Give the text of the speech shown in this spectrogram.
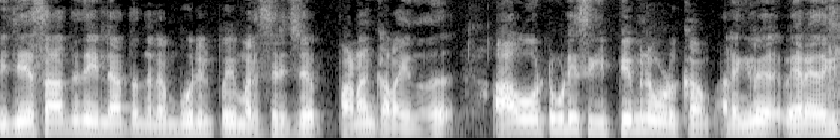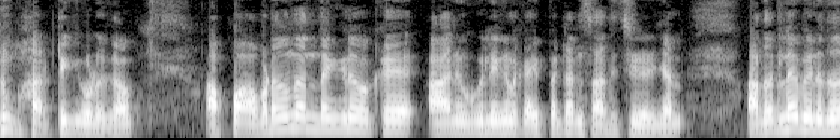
വിജയസാധ്യത ഇല്ലാത്ത നിലമ്പൂരിൽ പോയി മത്സരിച്ച് പണം കളയുന്നത്? ആ വോട്ട് കൂടി സി പി എമ്മിന് കൊടുക്കാം അല്ലെങ്കിൽ വേറെ ഏതെങ്കിലും പാർട്ടിക്ക് കൊടുക്കാം അപ്പോൾ അവിടെ നിന്ന് എന്തെങ്കിലുമൊക്കെ ആനുകൂല്യങ്ങൾ കൈപ്പറ്റാൻ സാധിച്ചു കഴിഞ്ഞാൽ അതല്ലേ വലുത്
